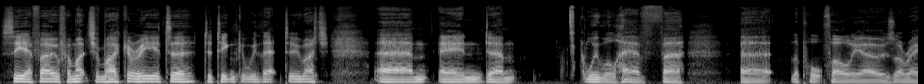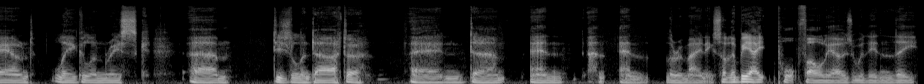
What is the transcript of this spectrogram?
CFO for much of my career to, to tinker with that too much. Um, and um, we will have uh, uh, the portfolios around legal and risk, um, digital and data, and, um, and and and the remaining. So there'll be eight portfolios within the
